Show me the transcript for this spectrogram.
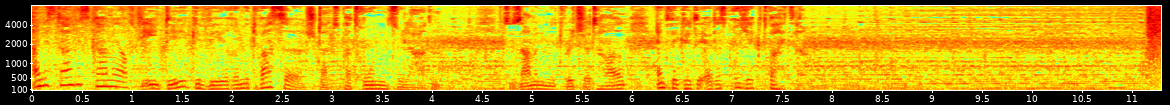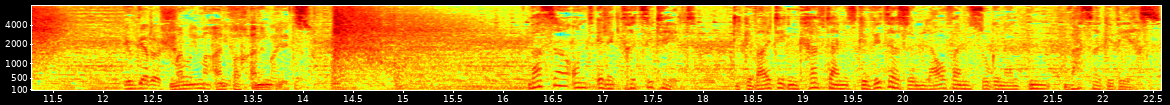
Eines Tages kam er auf die Idee, Gewehre mit Wasser statt Patronen zu laden. Zusammen mit Richard Hull entwickelte er das Projekt weiter. Man nehme einfach einen Blitz. Wasser und Elektrizität. Die gewaltigen Kräfte eines Gewitters im Lauf eines sogenannten Wassergewehrs.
